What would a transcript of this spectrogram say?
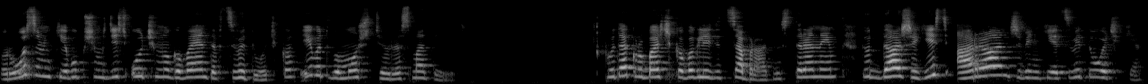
розовенькие. В общем, здесь очень много вариантов цветочков, и вот вы можете рассмотреть. Вот так рубашечка выглядит с обратной стороны. Тут даже есть оранжевенькие цветочки.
